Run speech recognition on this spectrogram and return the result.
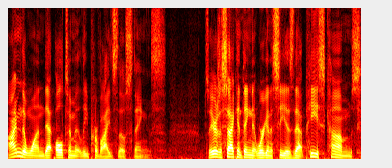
I'm the one that ultimately provides those things. So here's a second thing that we're going to see is that peace comes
